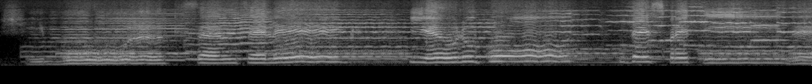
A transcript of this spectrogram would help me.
Și mult să înțeleg, eu nu pot despre tine,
